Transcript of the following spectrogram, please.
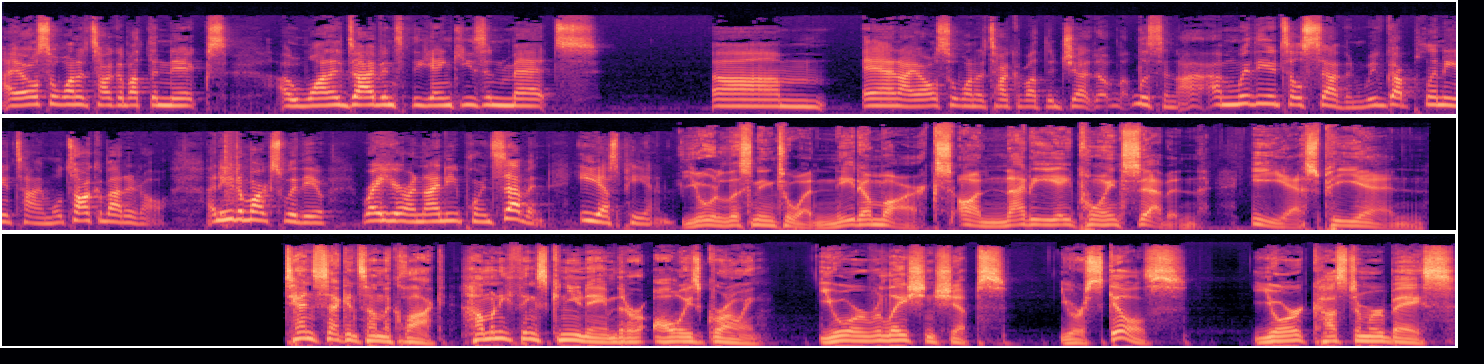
I also want to talk about the Knicks. I want to dive into the Yankees and Mets. Um, and I also want to talk about the Jet. Listen, I, am with you until 7. We've got plenty of time. We'll talk about it all. Anita Marks with you right here on 98.7 ESPN. You're listening to Anita Marks on 98.7 ESPN. 10 seconds on the clock. How many things can you name that are always growing? Your relationships, your skills, your customer base.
